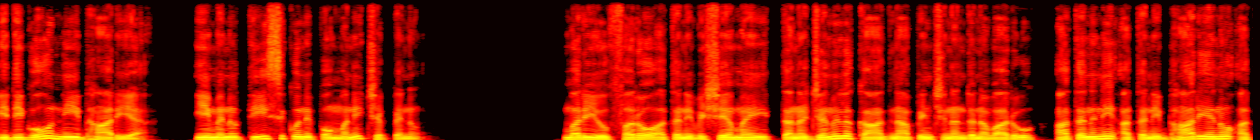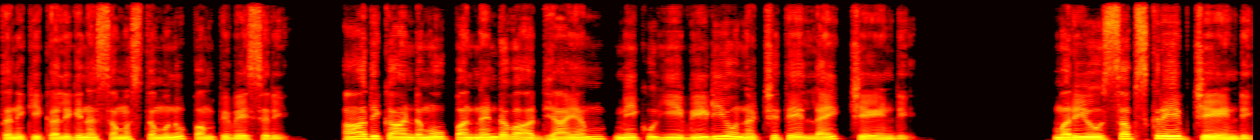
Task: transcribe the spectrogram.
ఇదిగో నీ భార్య ఈమెను తీసుకుని పొమ్మని చెప్పెను. మరియు ఫరో అతని విషయమై తన జనులకు ఆజ్ఞాపించినందున వారు అతనిని అతని భార్యను అతనికి కలిగిన సమస్తమును పంపివేసిరి. ఆదికాండము పన్నెండవ అధ్యాయం మీకు ఈ వీడియో నచ్చితే లైక్ చేయండి. మరియు సబ్స్క్రైబ్ చేయండి.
